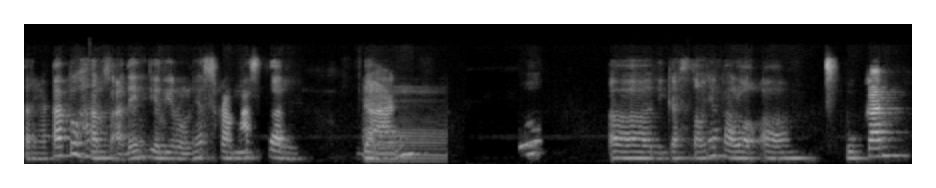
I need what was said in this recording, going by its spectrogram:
ternyata tuh harus ada yang jadi role-nya Scrum Master. Dan oh. itu uh, dikasih taunya kalau um, bukan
